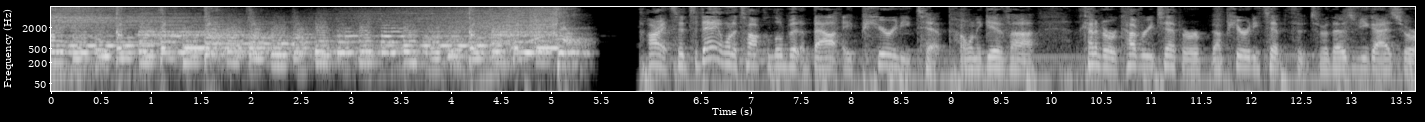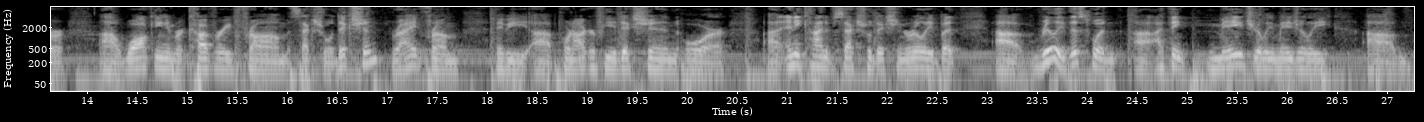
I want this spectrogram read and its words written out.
All right, so today I want to talk a little bit about a purity tip. I want to give uh, kind of a recovery tip or a purity tip th- for those of you guys who are uh, walking in recovery from sexual addiction, right? From maybe uh, pornography addiction or uh, any kind of sexual addiction, really. But uh, really, this one uh, I think majorly, majorly. Um,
